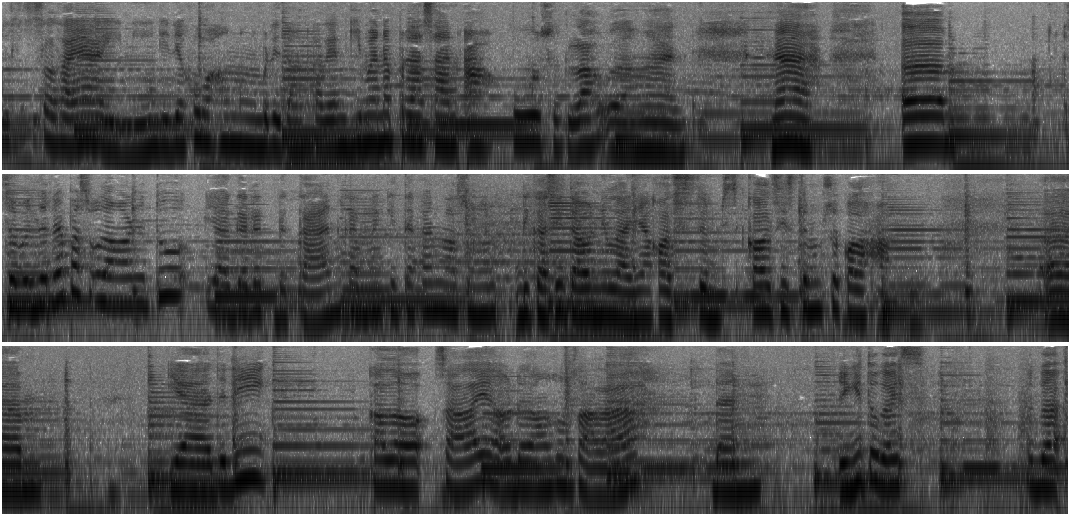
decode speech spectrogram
hari selesai hari ini jadi aku bakal memberitahu kalian gimana perasaan aku setelah ulangan. Nah em, sebenarnya pas ulangan itu ya agak deg-degan karena kita kan langsung dikasih tahu nilainya kalau sistem kalau sistem sekolah aku. Em, ya jadi kalau salah ya udah langsung salah dan ya gitu guys. Agak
